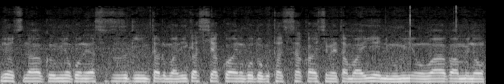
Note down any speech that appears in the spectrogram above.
命長く海の子の安続きに至るまで、生かし百愛のごとく立ち栄えしめたまい、家にも身を我が身の、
